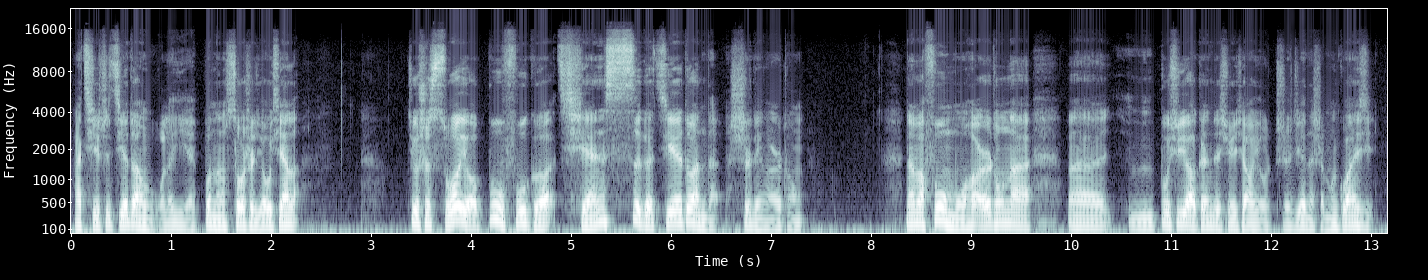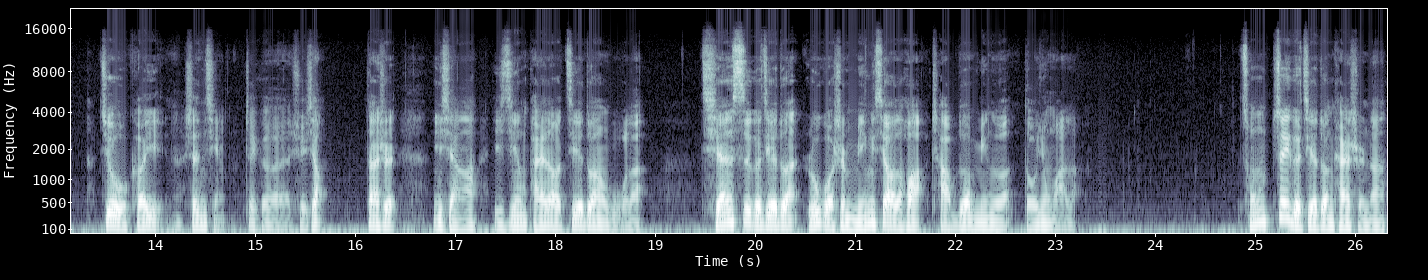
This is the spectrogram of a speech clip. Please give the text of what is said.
啊，其实阶段五了也不能说是优先了，就是所有不符合前四个阶段的适龄儿童，那么父母和儿童呢，呃，嗯，不需要跟这学校有直接的什么关系，就可以申请这个学校。但是你想啊，已经排到阶段五了，前四个阶段如果是名校的话，差不多名额都用完了。从这个阶段开始呢，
